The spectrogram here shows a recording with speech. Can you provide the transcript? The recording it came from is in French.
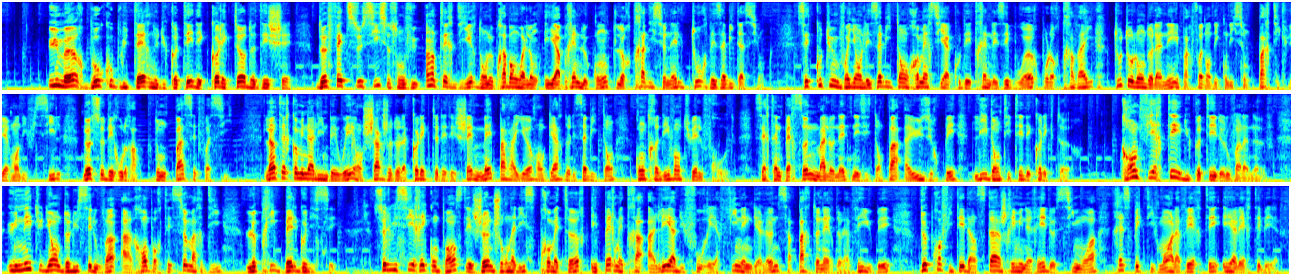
Humeur beaucoup plus terne du côté des collecteurs de déchets. De fait, ceux-ci se sont vus interdire dans le Brabant wallon et à Braine-le-Comte leur traditionnel tour des habitations. Cette coutume voyant les habitants remercier à coups d'étrennes les éboueurs pour leur travail tout au long de l'année et parfois dans des conditions particulièrement difficiles ne se déroulera donc pas cette fois-ci. L'intercommunal Inbewe, en charge de la collecte des déchets, met par ailleurs en garde les habitants contre d'éventuelles fraudes, certaines personnes malhonnêtes n'hésitant pas à usurper l'identité des collecteurs. Grande fierté du côté de Louvain-la-Neuve. Une étudiante de l'UC Louvain a remporté ce mardi le prix Belgodicée. Celui-ci récompense des jeunes journalistes prometteurs et permettra à Léa Dufour et à Finn Engelen, sa partenaire de la VUB, de profiter d'un stage rémunéré de 6 mois respectivement à la VRT et à l'RTBF.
